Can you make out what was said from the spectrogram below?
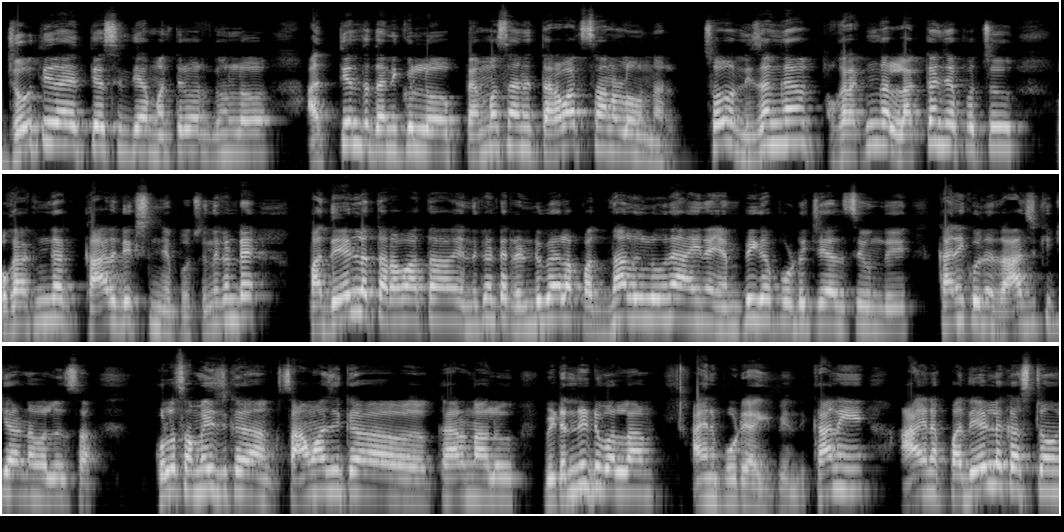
జ్యోతిరాదిత్య సింధియా మంత్రివర్గంలో అత్యంత ధనికుల్లో పెమ్మసాని తర్వాత స్థానంలో ఉన్నారు. సో నిజంగా ఒక రకంగా లక్ అని చెప్పొచ్చు ఒక రకంగా కార్యదీక్ష అని చెప్పొచ్చు. ఎందుకంటే పదేళ్ళ తర్వాత ఎందుకంటే రెండు వేల పద్నాలుగులోనే ఆయన ఎంపీగా పోటీ చేయాల్సి ఉంది. కానీ కొన్ని రాజకీయ కారణాల వల్ల స- కుల సామాజిక సామాజిక కారణాలు వీటన్నిటి వల్ల ఆయన పోటీ ఆగిపోయింది. కానీ ఆయన పదేళ్ళ కష్టం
